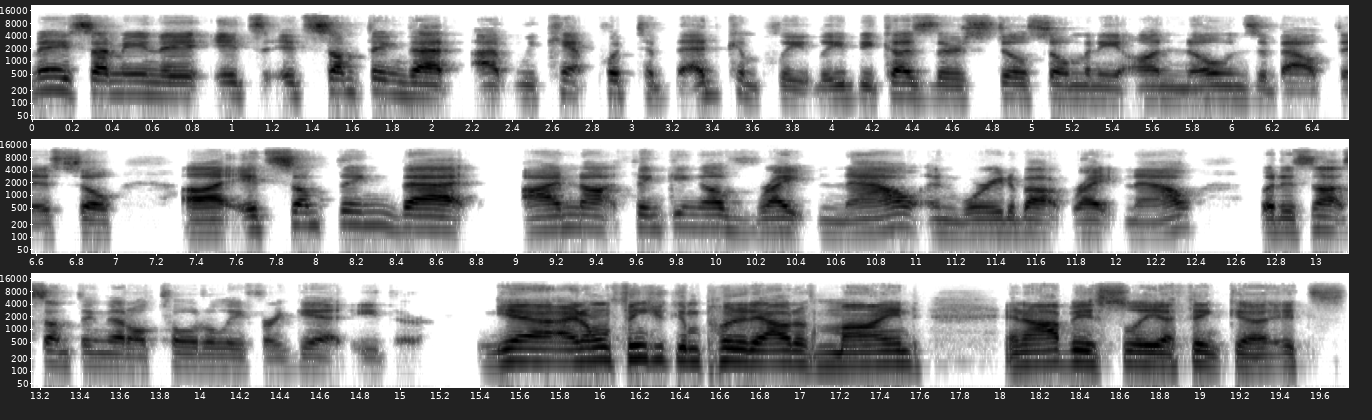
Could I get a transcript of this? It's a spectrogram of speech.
Mace, I mean, it, it's it's something that I, we can't put to bed completely because there's still so many unknowns about this. So uh, it's something that I'm not thinking of right now and worried about right now, but it's not something that I'll totally forget either. Yeah, I don't think you can put it out of mind. And obviously, I think uh, it's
